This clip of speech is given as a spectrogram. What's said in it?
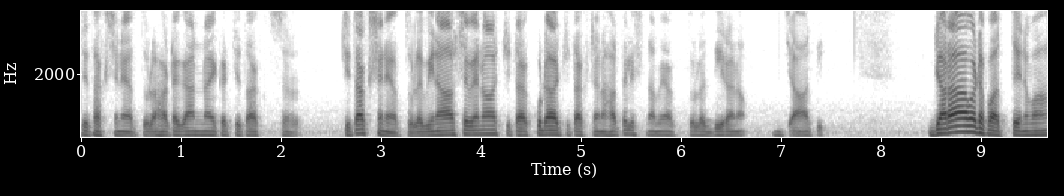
චිතක්ෂණයක් තුල හට ගන්නවා. එක චිතක්ෂණ චිතක්ෂණයක් තුල විනාශ වෙනවා. චිත කුඩා චිතක්ෂණ 49ක් තුල දිරනවා. ಜಾති. ජරාවටපත් වෙනවා.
